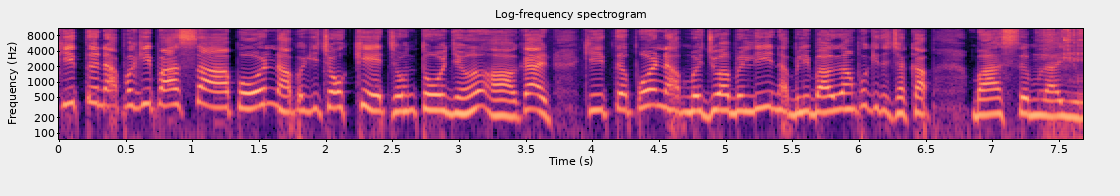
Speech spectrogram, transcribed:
kita nak pergi pasar pun nak pergi coket contohnya uh, kan kita pun nak berjual beli nak beli barang pun kita cakap bahasa Melayu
